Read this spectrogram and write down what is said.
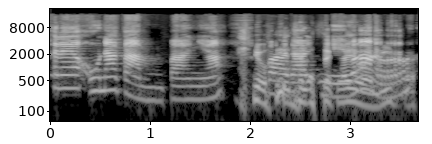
creo una campaña para llevar,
